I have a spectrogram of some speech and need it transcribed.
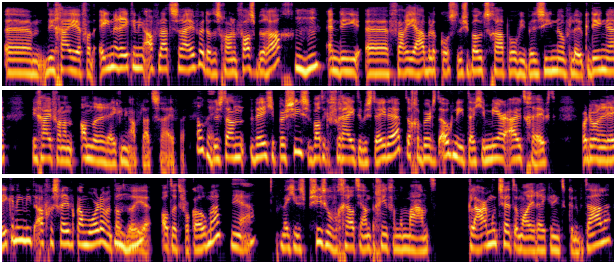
um, die ga je van één rekening af laten schrijven. Dat is gewoon een vast bedrag. Mm-hmm. En die uh, variabele kosten, dus je boodschappen of je benzine of leuke dingen, die ga je van een andere rekening af laten schrijven. Okay. Dus dan weet je precies wat ik vrij te besteden heb. Dan gebeurt het ook niet dat je meer uitgeeft, waardoor een rekening niet afgeschreven kan worden. Want dat mm-hmm. wil je altijd voorkomen. Ja. Weet je dus precies hoeveel geld je aan het begin van de maand klaar moet zetten om al je rekening te kunnen betalen.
